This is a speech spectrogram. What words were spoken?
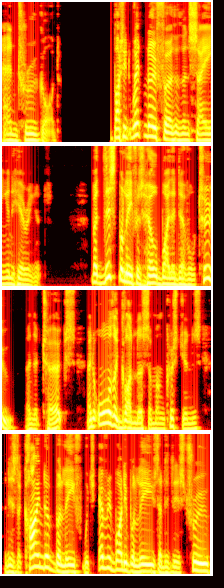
and true God. But it went no further than saying and hearing it. But this belief is held by the devil too, and the Turks, and all the godless among Christians, and is the kind of belief which everybody believes that it is true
